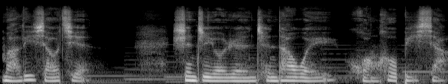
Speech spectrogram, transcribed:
玛丽小姐，甚至有人称她为皇后陛下。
